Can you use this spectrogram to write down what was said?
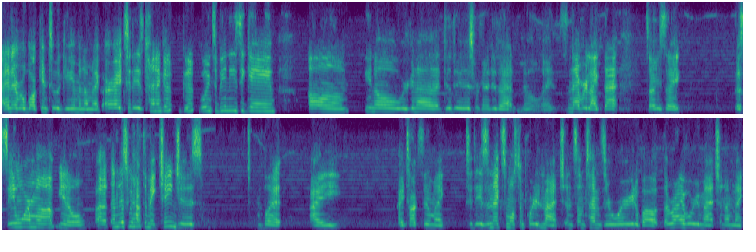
I never walk into a game and I'm like, all right, today's kind of go- going to be an easy game. Um, you know, we're gonna do this, we're gonna do that. No, it's never like that. It's always like the same warm up, you know, uh, unless we have to make changes. But I, I talk to them like today's the next most important match, and sometimes they're worried about the rivalry match, and I'm like,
